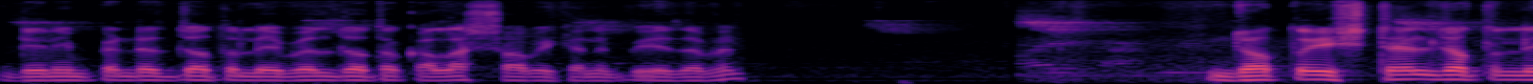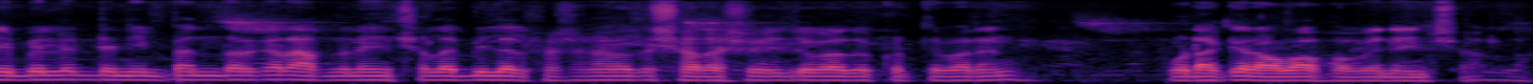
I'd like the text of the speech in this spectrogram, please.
ডেনিম প্যান্টের যত লেভেল যত কালার সব এখানে পেয়ে যাবেন। যত স্টাইল যত লেভেলের ডেনিম প্যান্ট দরকার, আপনারা ইনশাল্লাহ বিলাল ফ্যাশন হাউসে সরাসরি যোগাযোগ করতে পারেন। প্রোডাক্টের অভাব হবে না ইনশাল্লাহ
